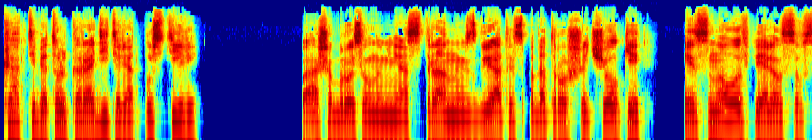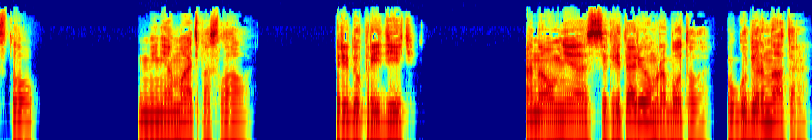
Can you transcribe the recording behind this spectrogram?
Как тебя только родители отпустили? Паша бросил на меня странный взгляд из-под отросшей челки и снова впялился в стол. Меня мать послала. Предупредить. Она у меня секретарем работала, у губернатора.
